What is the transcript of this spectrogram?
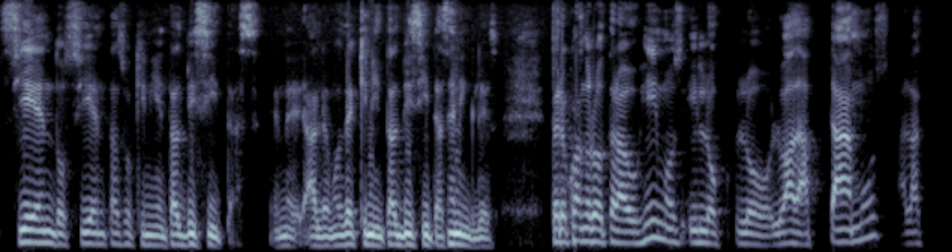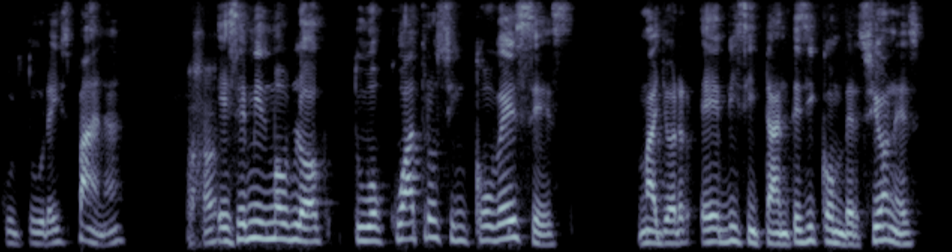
100, 200 o 500 visitas, hablemos de 500 visitas en inglés, pero cuando lo tradujimos y lo, lo, lo adaptamos a la cultura hispana, ese mismo blog tuvo cuatro o cinco veces mayor eh, visitantes y conversiones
